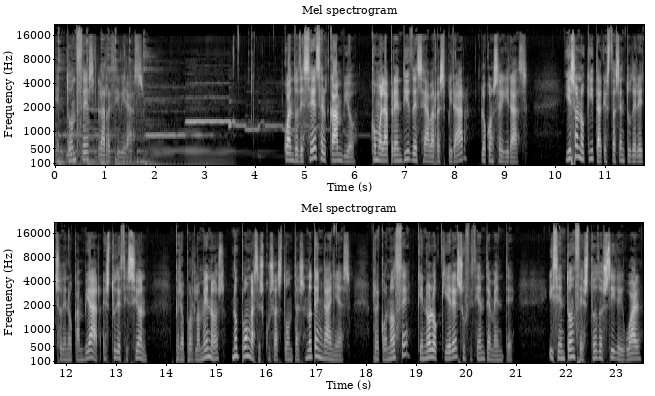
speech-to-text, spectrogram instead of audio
entonces la recibirás. Cuando desees el cambio, como el aprendiz deseaba respirar, lo conseguirás. Y eso no quita que estás en tu derecho de no cambiar, es tu decisión, pero por lo menos no pongas excusas tontas, no te engañes. Reconoce que no lo quieres suficientemente. Y si entonces todo sigue igual,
